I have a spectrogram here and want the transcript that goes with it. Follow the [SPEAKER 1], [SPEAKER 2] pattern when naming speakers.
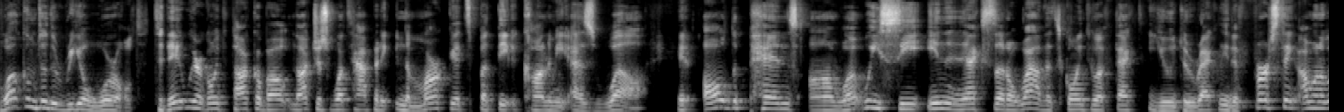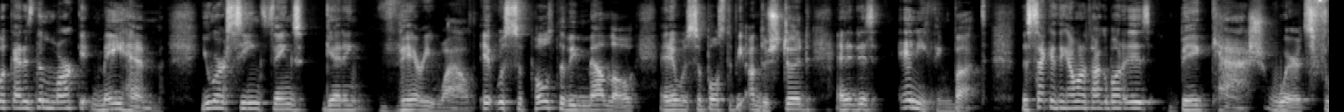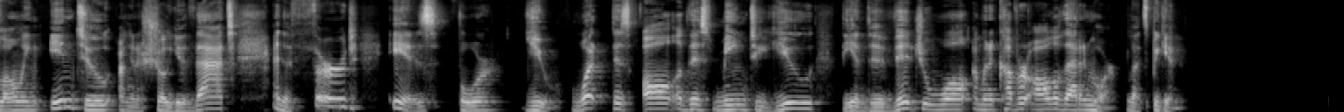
[SPEAKER 1] Welcome to the real world. Today, we are going to talk about not just what's happening in the markets, but the economy as well. It all depends on what we see in the next little while that's going to affect you directly. The first thing I want to look at is the market mayhem. You are seeing things getting very wild. It was supposed to be mellow and it was supposed to be understood, and it is anything but. The second thing I want to talk about is big cash, where it's flowing into. I'm going to show you that. And the third is for you. What does all of this mean to you, the individual? I'm going to cover all of that and more. Let's begin.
